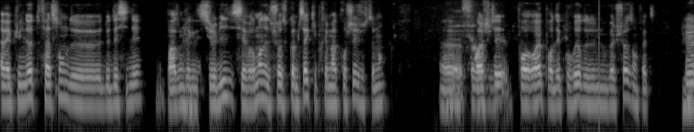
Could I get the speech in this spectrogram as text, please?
avec une autre façon de, de dessiner. Par exemple, avec des stylobies, c'est vraiment des choses comme ça qui pourraient m'accrocher justement. Euh, pour, acheter, pour, ouais, pour découvrir de, nouvelles choses en fait. Mm.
